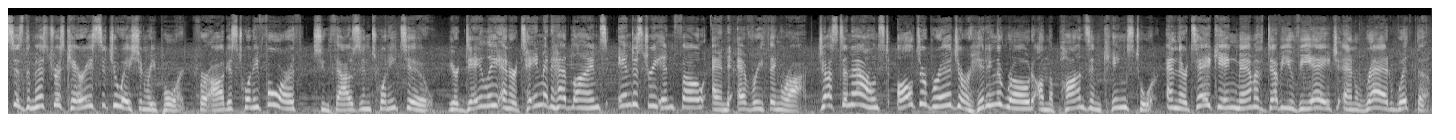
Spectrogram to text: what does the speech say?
This is the Mistress Carrie Situation Report for August 24th, 2022. Your daily entertainment headlines, industry info, and everything rock. Just announced, Alter Bridge are hitting the road on the Pawns and Kings tour, and they're taking Mammoth WVH and Red with them.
